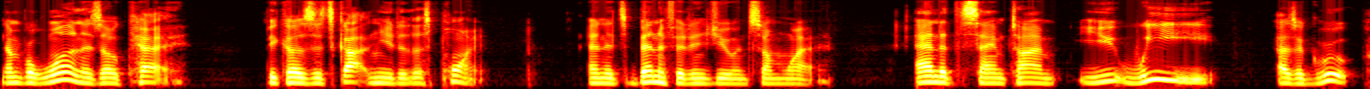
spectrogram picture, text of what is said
number 1 is okay because it's gotten you to this point and it's benefited you in some way. And at the same time, you we as a group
